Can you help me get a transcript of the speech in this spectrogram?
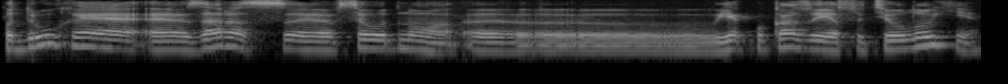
По-друге, е, зараз е, все одно, е, як показує соціологія,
